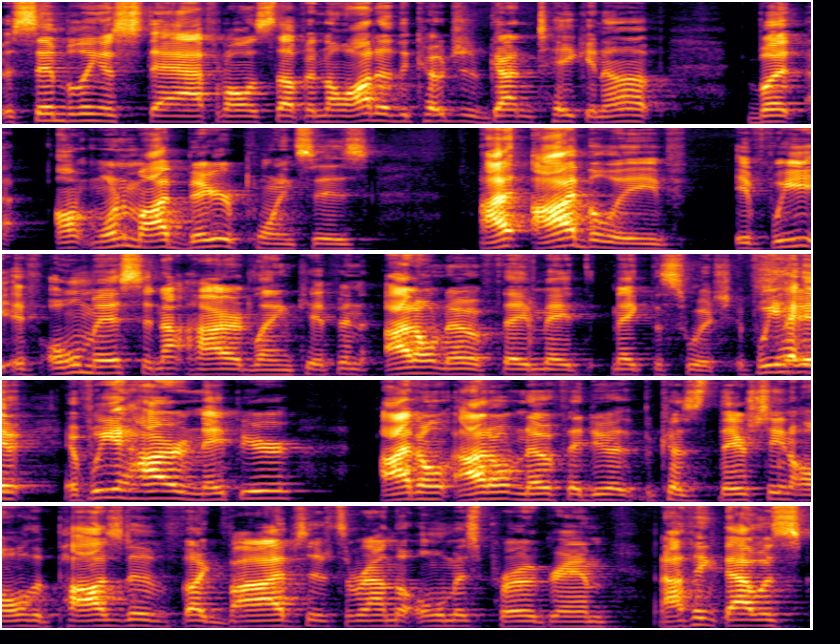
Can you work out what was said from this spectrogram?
assembling a staff and all this stuff, and a lot of the coaches have gotten taken up. But on, one of my bigger points is, I I believe. If we if Ole Miss had not hired Lane Kiffin, I don't know if they made make the switch. If we had, if, if we hired Napier, I don't I don't know if they do it because they're seeing all the positive like vibes that's around the Ole Miss program, and I think that was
